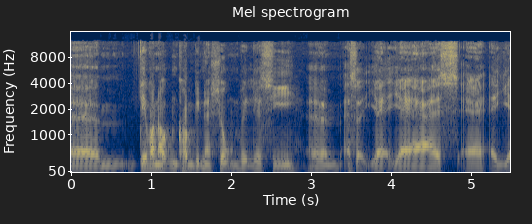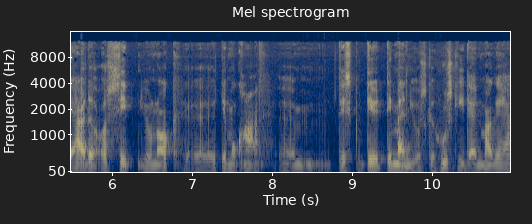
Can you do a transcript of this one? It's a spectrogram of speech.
Øhm, det var nok en kombination, vil jeg sige. Øhm, altså, jeg, jeg er af, af hjerte og sind jo nok øh, demokrat. Øhm, det, det, det, man jo skal huske i Danmark er,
